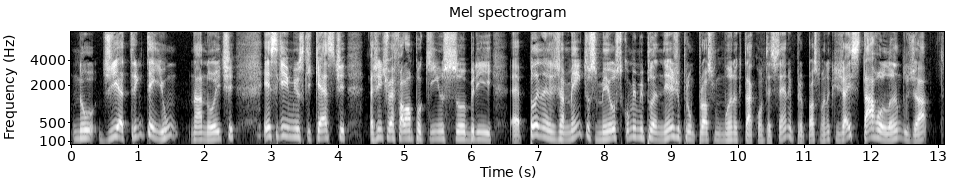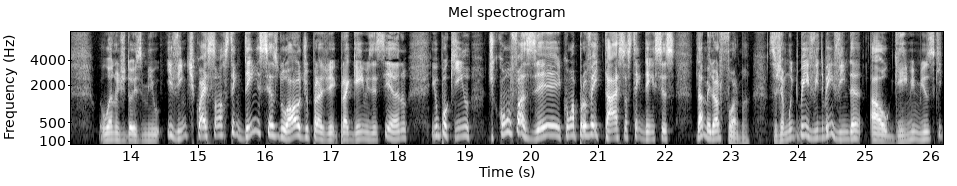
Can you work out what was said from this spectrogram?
no dia 31 na noite. Esse Game Music Cast a gente vai falar um pouquinho sobre é, planejamentos meus, como eu me planejo para o próximo ano que está acontecendo e para o próximo ano que já está rolando já o ano de 2020, quais são as tendências do áudio para games esse ano e um pouquinho de como fazer e como aproveitar essas tendências da melhor forma. Seja muito bem-vindo e bem-vinda ao Game Music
